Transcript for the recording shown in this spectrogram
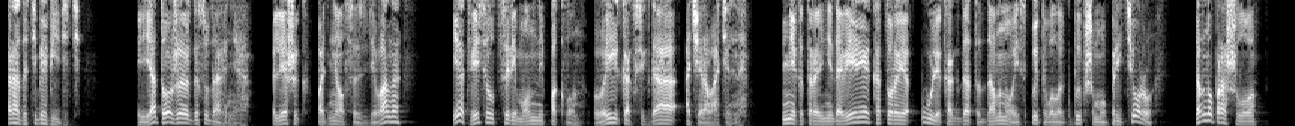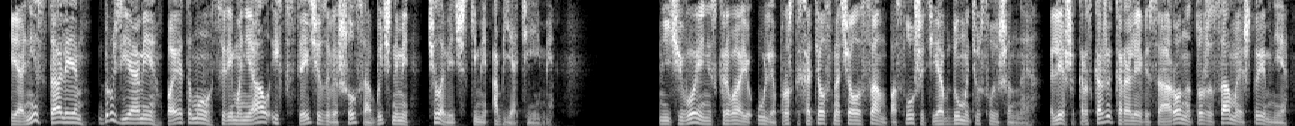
Рада тебя видеть». «Я тоже, государыня». Лешик поднялся с дивана и отвесил церемонный поклон. «Вы, как всегда, очаровательны». Некоторое недоверие, которое Уля когда-то давно испытывала к бывшему притеру, давно прошло, и они стали друзьями, поэтому церемониал их встречи завершился обычными человеческими объятиями. «Ничего я не скрываю, Уля, просто хотел сначала сам послушать и обдумать услышанное. Лешек, расскажи королеве Саарона то же самое, что и мне,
